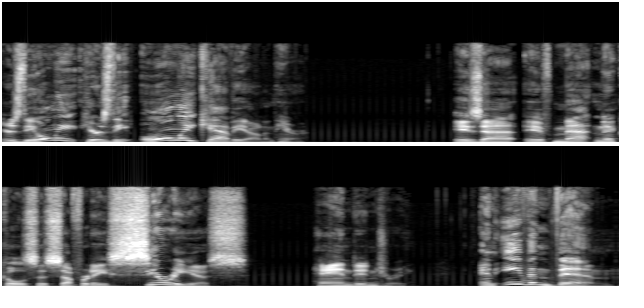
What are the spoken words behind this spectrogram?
Here's the only here's the only caveat in here. is that if Matt Nichols has suffered a serious hand injury, and even then,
